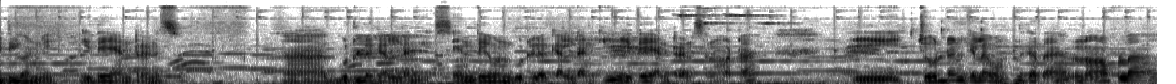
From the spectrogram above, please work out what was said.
ఇదిగోండి ఇదే ఎంట్రన్స్. గుడిలోకి వెళ్ళడానికి సేన్ దేవుని గుడిలోకి వెళ్ళడానికి ఇదే ఎంట్రన్స్ అనమాట ఈ చూడడానికి ఇలా ఉంటుంది కదా లోపల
